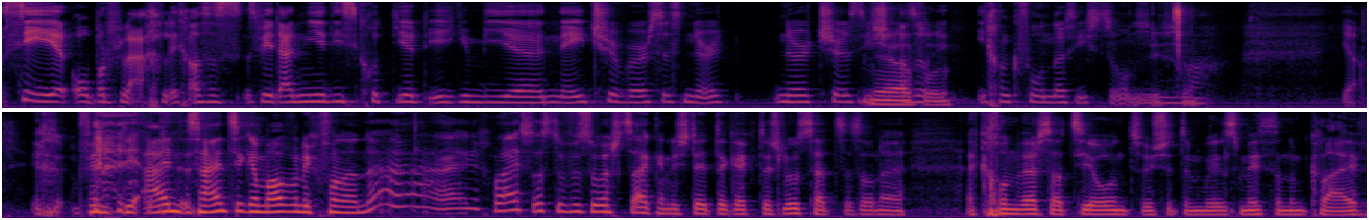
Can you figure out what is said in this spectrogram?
sehr oberflächlich. Also es, es wird auch nie diskutiert, irgendwie Nature versus Nur Nurture. Ist, Ja, also, voll. ich habe gefunden, es ist so... Ist so. mwah. Ich finde, ein, das einzige Mal, wo ich gefunden habe, «Nein, ich weiß, was du versuchst zu sagen, ist dort gegen den Schluss hat es so eine, eine Konversation zwischen dem Will Smith und dem Clive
